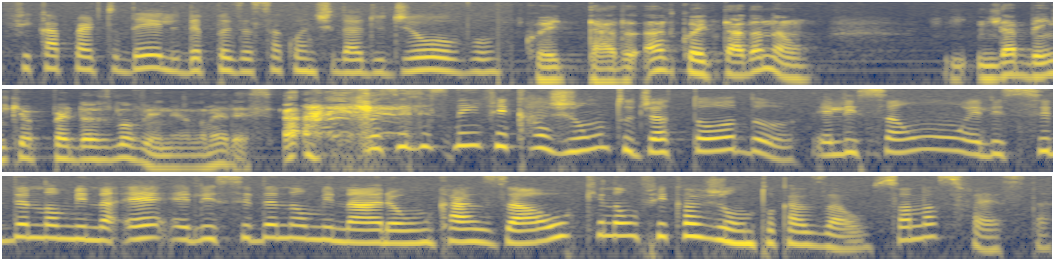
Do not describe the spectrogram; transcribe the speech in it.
ficar perto dele depois dessa quantidade de ovo. Coitada. Ah, coitada não. Ainda bem que é perto da Eslovênia, ela merece. Mas eles nem ficam junto o dia todo. Eles são. Eles se denomina, é, eles se denominaram um casal que não fica junto, casal. Só nas festas.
